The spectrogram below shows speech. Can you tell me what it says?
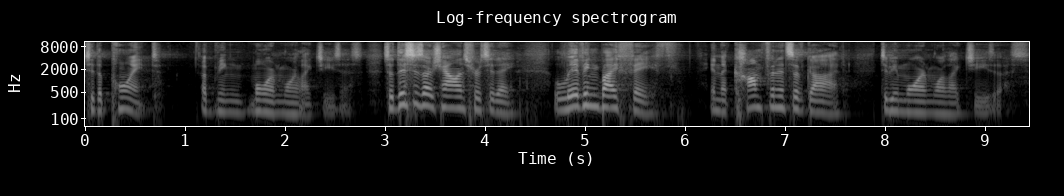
to the point of being more and more like Jesus. So, this is our challenge for today living by faith in the confidence of God to be more and more like Jesus.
